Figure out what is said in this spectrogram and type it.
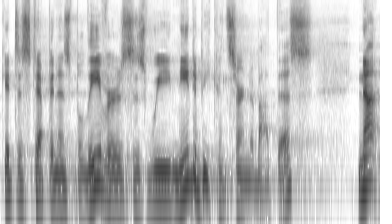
get to step in as believers is we need to be concerned about this. Not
